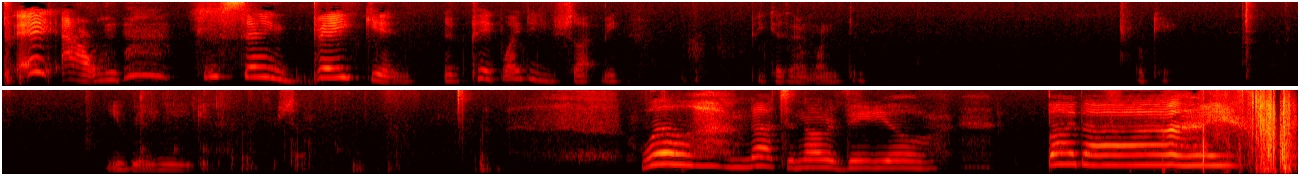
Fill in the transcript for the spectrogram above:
bacon? Who's saying bacon? The pig, why did you slap me? Because I wanted to. Okay. You really need to get rid of yourself. Well, that's another video. Bye bye.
